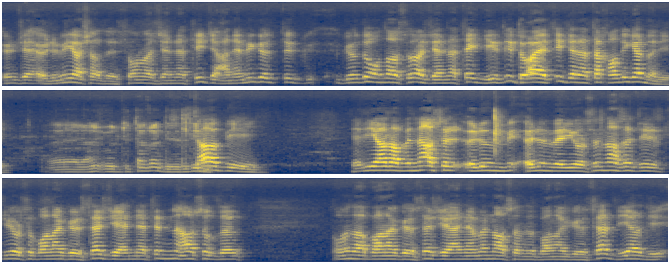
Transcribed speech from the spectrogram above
önce ölümü yaşadı. Sonra cenneti, cehennemi gördü, gördü. Ondan sonra cennete girdi, dua etti, cennete kaldı gelmedi. Ee, yani öldükten sonra dirildi? Tabii. Dedi ya Rabbi nasıl ölüm ölüm veriyorsun, nasıl diriltiyorsun bana göster. Cennetin nasıldır? Onu da bana göster. Cehennemin nasıldır bana göster. Diğer di-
